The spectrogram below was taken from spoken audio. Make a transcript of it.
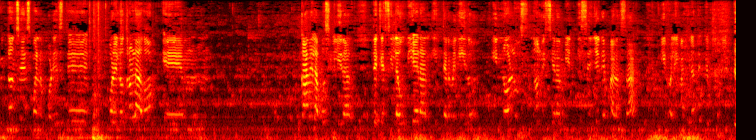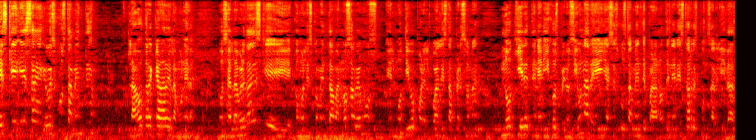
Entonces, bueno, por este, por el otro lado, eh, cabe la posibilidad de que si la hubieran intervenido y no lo, no lo hicieran bien y se llegue a embarazar, híjole, imagínate qué Es que esa es justamente la otra cara de la moneda. O sea, la verdad es que, como les comentaba, no sabemos el motivo por el cual esta persona no quiere tener hijos, pero si una de ellas es justamente para no tener esta responsabilidad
